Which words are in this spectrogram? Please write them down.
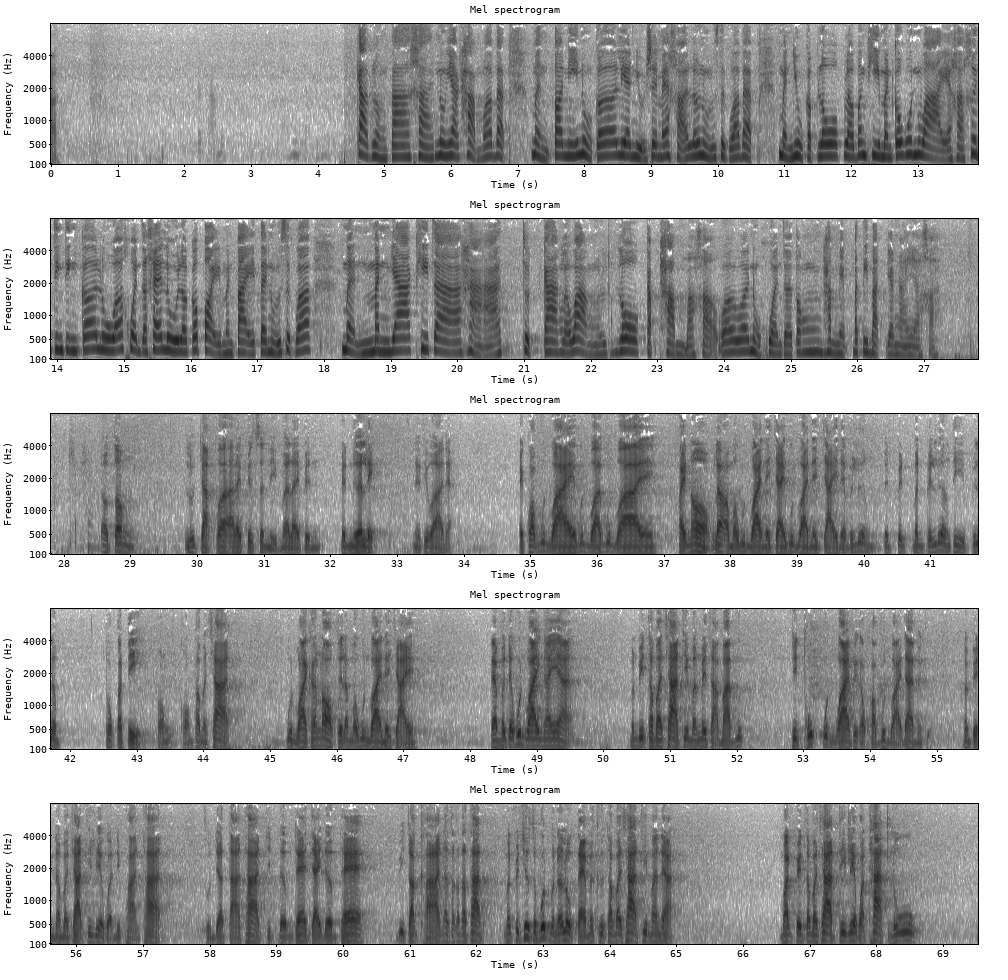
กับหลวงตาค่ะ หนูอยากถามว่าแบบเหมือนตอนนี้หนูก็เรียนอยู่ใช่ไหมคะ แล้วหนูรู้สึกว่าแบบเหมือนอยู่กับโลก แล้วบางทีมันก็วุ่นวายอะค่ะ คือจริง ๆ ก็รู้ว่าควรจะแค่รู้แล้วก็ปล่อยมันไป แต่หนูรู้สึกว่าเหมือนมันยากที่จะหาจุดกลางระหว่างโลกกับธรรมอะค่ะ ว่าว่าหนูควรจะต้องทำปฏิบัติยังไงอะค่ะ เราต้องรู้จักว่าอะไรเป็นสนิมอะไรเป็นเป็นเนื้อเหล็กเนี่ยที่ว่าเนี่ย ไอ้ความวุ่นวายวุ่นวายวุ่นวายภายนอก แล้วเอามาวุ่นวายในใจวุ่นวายในใจเดี๋ยวเป็นเรื่องเป็นเป็นมันเป็นเรื่องที่เป็นเรื่องปกติของของธรรมชาติ วุ่นวายข้างนอกเสร็จแล้วมาวุ่นวายในใจ แต่มันจะวุ่นวายไงอะมันมีธรรมชาติที่มันไม่สามารถที่ทุกวุ่นวายไปกับความวุ่นวายได้มันมันเป็นธรรมชาติที่เรียกว่านิพพานธาตุสุญญตาธาตุจิตเดิมแท้ใจเดิมแท้ วิสังขารอสังขตธาตุ มันเป็นชื่อสมมติหมดนะลูกแต่มันคือธรรมชาติที่มันเนี่ย มันเป็นธรรมชาติที่เรียกว่าธาตุรู้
